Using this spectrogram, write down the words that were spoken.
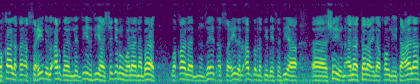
وقال الصعيد الأرض التي فيها شجر ولا نبات. وقال ابن زيد الصعيد الأرض التي ليس فيها آه شيء. ألا ترى إلى قوله تعالى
